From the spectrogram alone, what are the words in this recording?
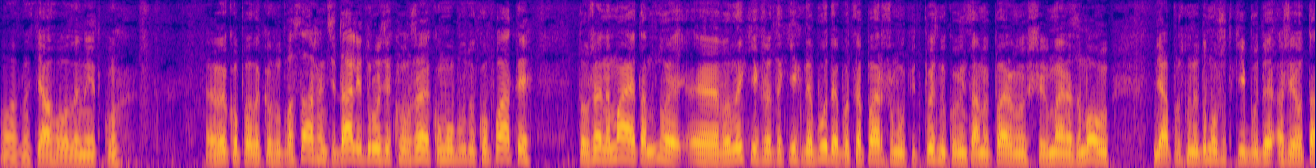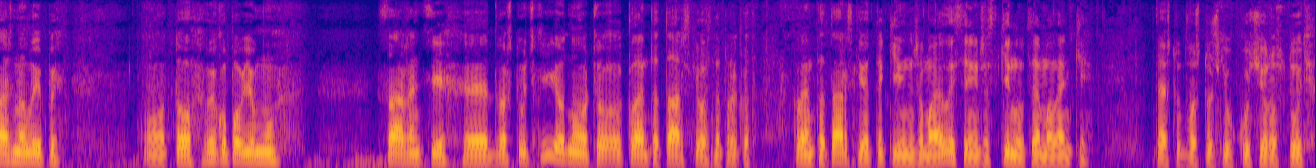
Ось, натягували нитку. Викопали, кажу, два саженці. Далі, друзі, вже кому буду копати, то вже немає там, ну, е, великих вже таких не буде, бо це першому підписнику, він саме перший в мене замовив. Я просто не думав, що такий буде ажіотаж на липи. О, то викопав йому саженці е, два штучки і одного клен татарський, ось, наприклад, клен татарський, от такий він вже має листя, він вже скинув, це маленький. Теж тут два штучки в кучі ростуть.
